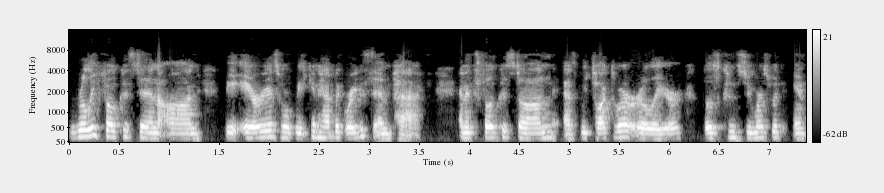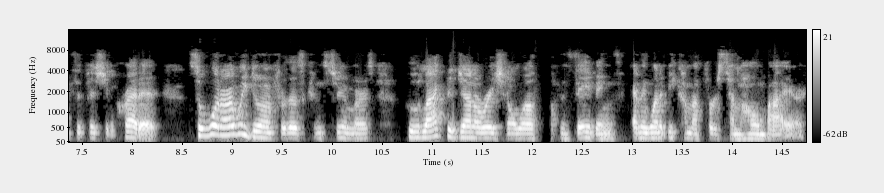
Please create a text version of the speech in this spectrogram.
really focused in on the areas where we can have the greatest impact and it's focused on, as we talked about earlier, those consumers with insufficient credit. So, what are we doing for those consumers who lack the generational wealth and savings and they want to become a first time home buyer?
